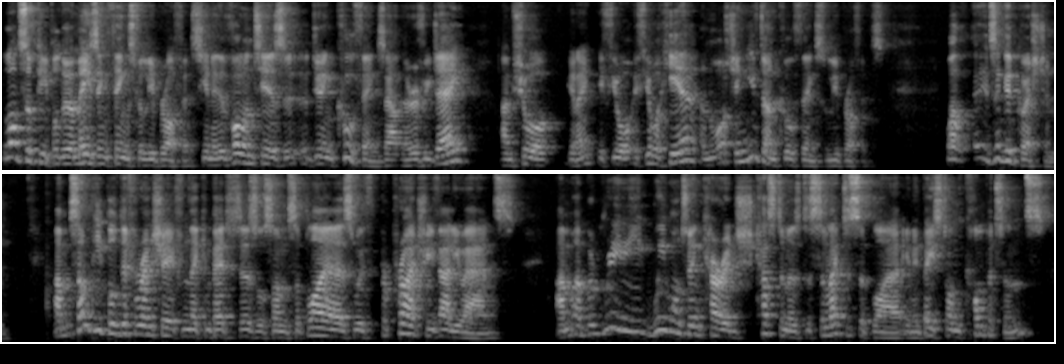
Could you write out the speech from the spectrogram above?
lots of people do amazing things for LibreOffice. You know, the volunteers are doing cool things out there every day. I'm sure, you know, if you're if you're here and watching, you've done cool things for LibreOffice. Well, it's a good question. Um, some people differentiate from their competitors or some suppliers with proprietary value adds. Um, uh, but really, we want to encourage customers to select a supplier you know, based on competence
